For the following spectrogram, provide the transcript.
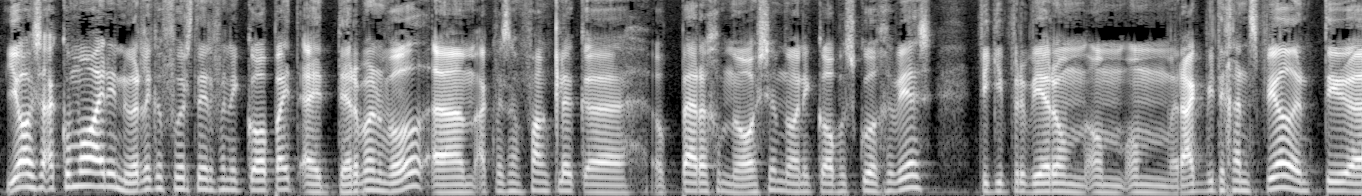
Ja, so ek kom uit die noordelike voorstede van die Kaap uit, uit Durbanville. Ehm um, ek was aanvanklik uh op Parel Gimnasium daar in die Kaap skool gewees. Bietjie probeer om om om rugby te gaan speel en toe uh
